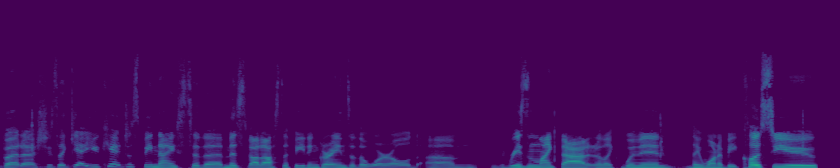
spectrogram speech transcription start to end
But uh, she's like, yeah, you can't just be nice to the Miss Valdosta feed and grains of the world. Um, the reason like that are like women, they want to be close to you,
